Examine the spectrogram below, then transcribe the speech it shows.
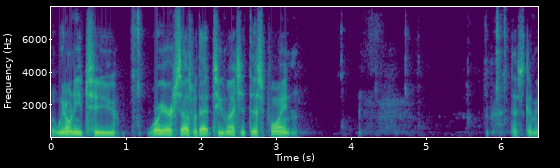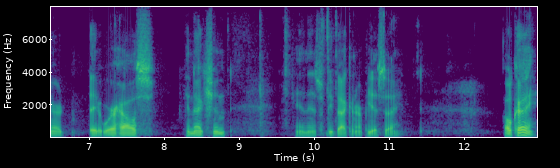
But we don't need to worry ourselves with that too much at this point. That's going to be our data warehouse connection. And this will be back in our PSA. Okay,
